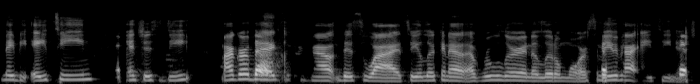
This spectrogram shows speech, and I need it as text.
maybe 18 inches deep. My grow bags are about this wide. So you're looking at a ruler and a little more. So maybe about 18 inches.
